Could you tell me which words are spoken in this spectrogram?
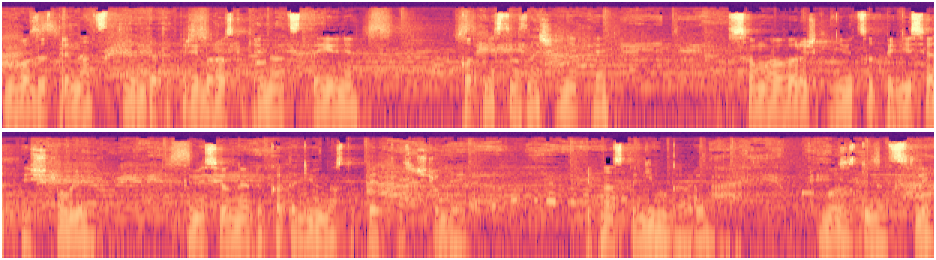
Возраст 13 лет, дата переброски 13 июня. Код местного значения 5. Сумма выручки 950 тысяч рублей. Комиссионная Дуката 95 тысяч рублей. 15 Дима Гаврилов. Возраст 12 лет.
